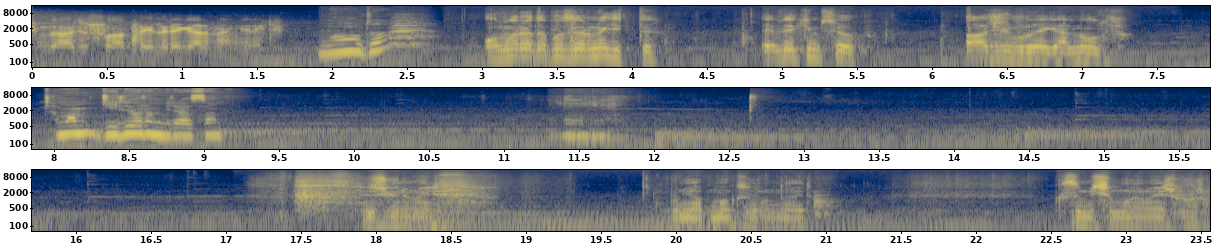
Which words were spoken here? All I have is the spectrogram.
Şimdi Hacı Suat Beylere gelmen gerek. Ne oldu? Onlar ada pazarına gitti. Evde kimse yok. Acil buraya gel ne olur. Tamam geliyorum birazdan. Allah Allah. Üzgünüm Elif. Bunu yapmak zorundaydım. Kızım için buna mecburum.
